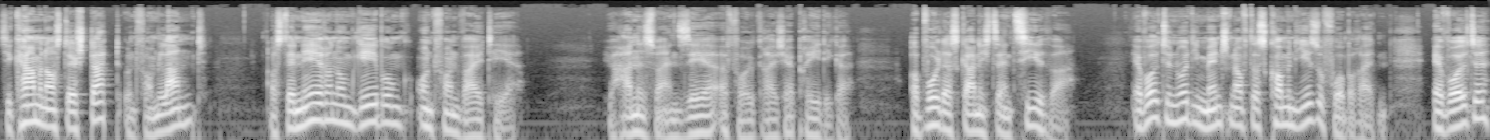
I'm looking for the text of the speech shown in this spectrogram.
Sie kamen aus der Stadt und vom Land, aus der näheren Umgebung und von weit her. Johannes war ein sehr erfolgreicher Prediger, obwohl das gar nicht sein Ziel war. Er wollte nur die Menschen auf das Kommen Jesu vorbereiten. Er wollte,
